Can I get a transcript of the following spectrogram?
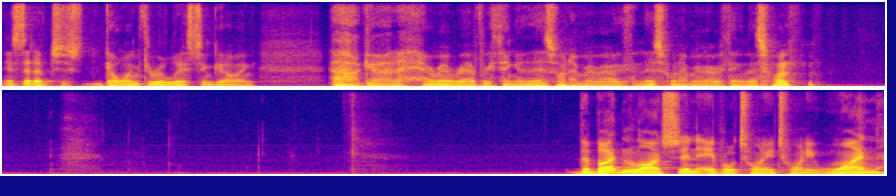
instead of just going through a list and going, oh god, I remember everything of this one. I remember everything this one. I remember everything this one. the button launched in April 2021.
